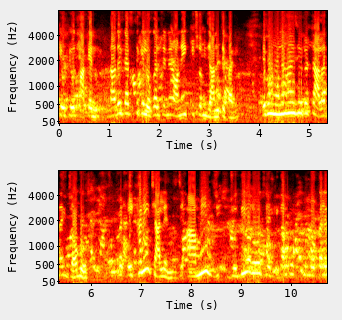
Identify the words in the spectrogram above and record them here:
কেউ কেউ থাকেন, তাদের কাছ থেকে লোকাল ট্রেনের অনেক কিছু আমি জানতে পারি। এবং মনে হয় যে এটা একটা আলাদাই জগৎ। এবার এখানেই চ্যালেঞ্জ যে আমি যদিও রোজ লোকালে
